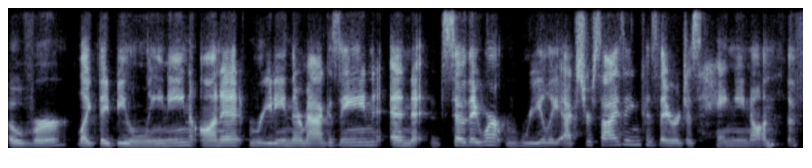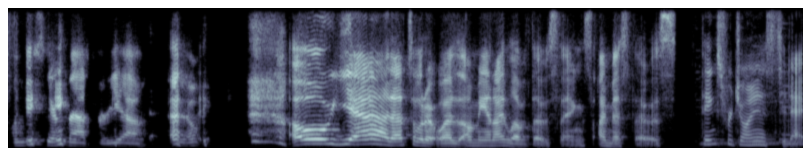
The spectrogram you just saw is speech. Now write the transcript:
over, like they'd be leaning on it reading their magazine and so they weren't really exercising because they were just hanging on the on the. Stairmaster, yeah. Yep. Oh yeah, that's what it was. Oh man, I love those things. I miss those. Thanks for joining us today.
